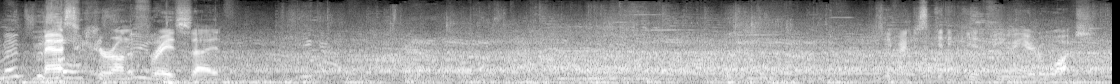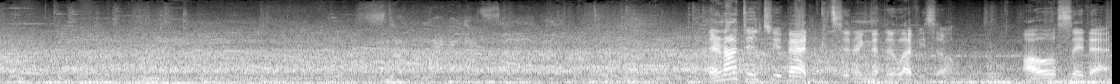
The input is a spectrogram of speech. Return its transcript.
Massacre on the Frey's side. See if I just get a good view here to watch. They're not doing too bad considering that they're levies though. I'll say that.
